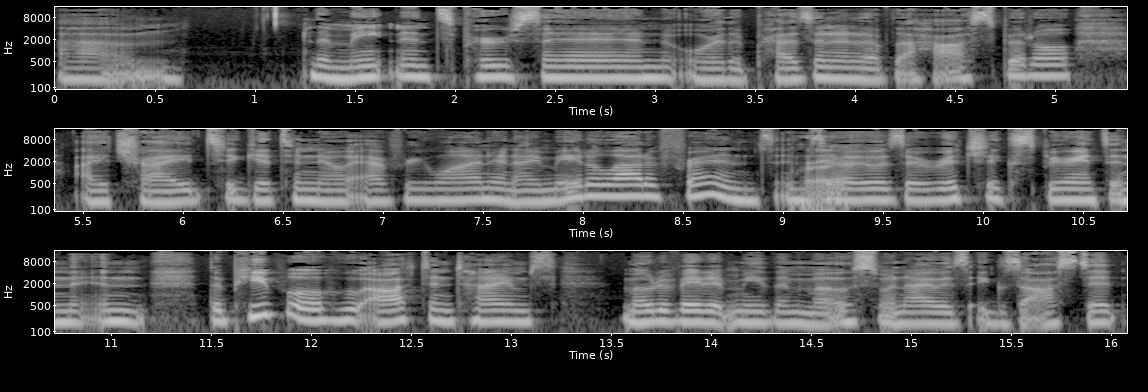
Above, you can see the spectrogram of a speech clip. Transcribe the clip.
um, the maintenance person or the president of the hospital, I tried to get to know everyone and I made a lot of friends. And so it was a rich experience. And the, and the people who oftentimes motivated me the most when I was exhausted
